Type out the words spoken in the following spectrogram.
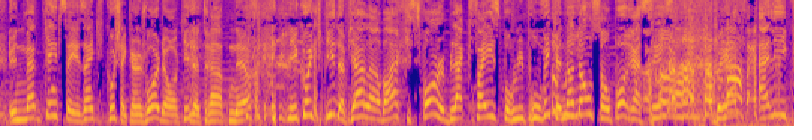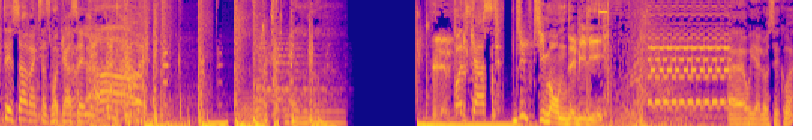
une mannequin de 16 ans qui couche avec un joueur de hockey de 39, les coéquipiers de Pierre Lambert qui se font un blackface pour lui prouver que non, non, ils sont pas racistes. Bref, allez écouter ça avant que ça soit cancellé. Le podcast du petit monde de Billy. Euh, oui, allô, c'est quoi?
